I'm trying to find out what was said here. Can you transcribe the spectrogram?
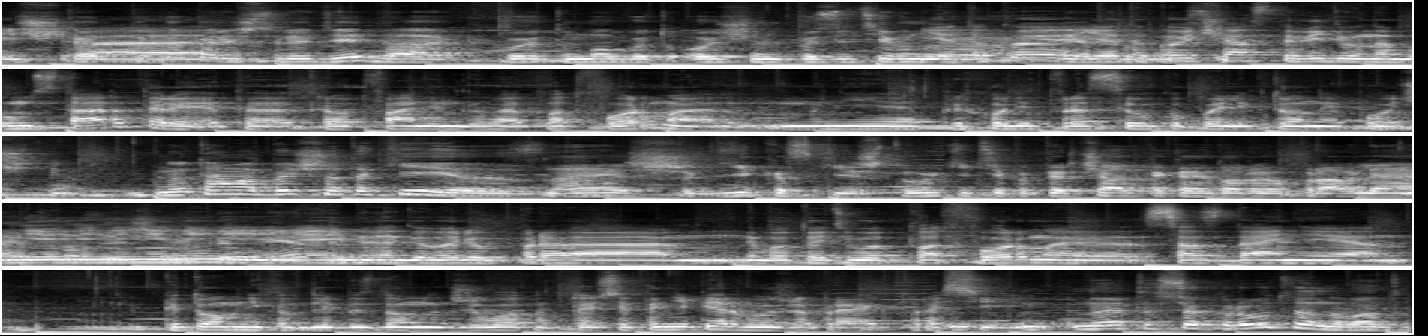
вещь. как- А- такое количество людей, да, какую-то могут очень позитивную Я такое, я такое часто видел на Boomstarter, это краудфандинговая платформа, мне приходит рассылку по электронной почте. Ну там обычно такие, знаешь, гиковские штуки, типа перчатка, которая управляет различными Не-не-не-не, я предметами. именно говорю про вот эти вот платформы создания питомников для бездомных животных. То есть это не первый уже проект в России. Ну это все круто, но вот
